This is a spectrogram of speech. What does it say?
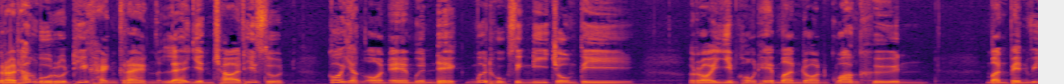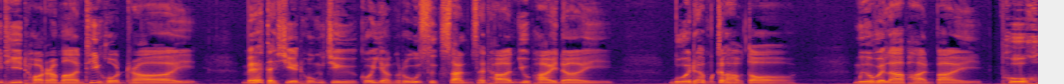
กระทั่งบุรุษที่แข็งแกร่งและเย็นชาที่สุด ก็ยังอ่อนแอเหมือนเด็กเมื่อถูกสิ่งนี้โจมตี รอยยิ้มของเทพมารดอนกว้างขึ้นมันเป็นวิธีทรมานที่โหดร้าย แม้แต่เฉียนหงจือก็ยังรู้สึกสั่นสะท้านอยู่ภายใน บัวดำกล่าวต่อ เมื่อเวลาผ่านไป ผู้ค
